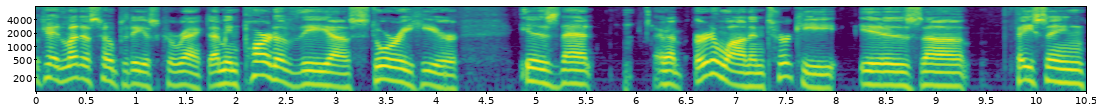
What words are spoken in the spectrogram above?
Okay, let us hope that he is correct. I mean, part of the uh, story here is that uh, Erdogan in Turkey is uh, facing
